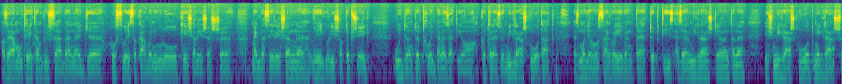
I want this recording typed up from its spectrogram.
Az elmúlt héten Brüsszelben egy hosszú éjszakában nyúló késeléses megbeszélésen végül is a többség úgy döntött, hogy bevezeti a kötelező migránskvótát. Ez Magyarországra évente több tízezer migránst jelentene, és migráns, kvót, migráns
